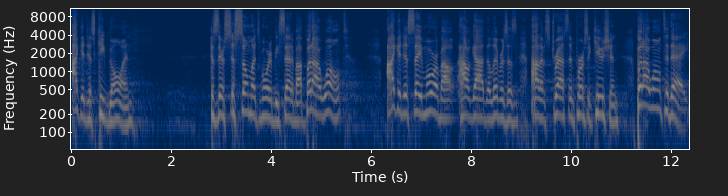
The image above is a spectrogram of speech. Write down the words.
I could just keep going because there's just so much more to be said about, but I won't. I could just say more about how God delivers us out of stress and persecution, but I won't today.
